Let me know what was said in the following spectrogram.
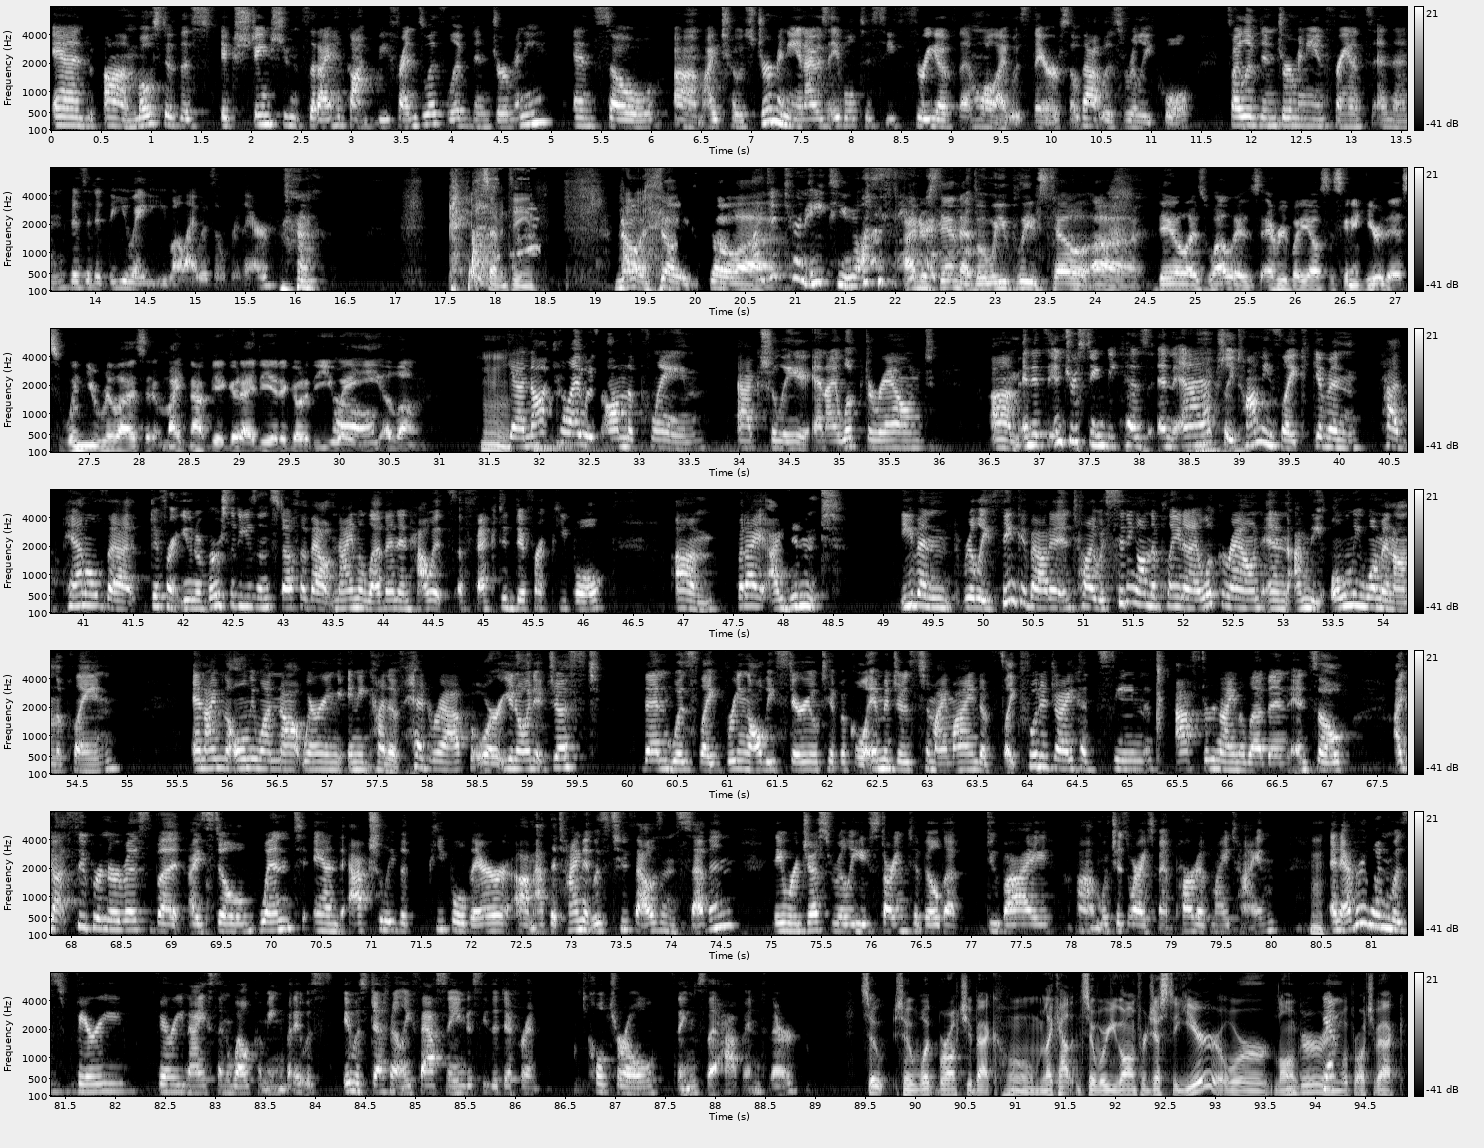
And um, most of the exchange students that I had gotten to be friends with lived in Germany. And so um, I chose Germany and I was able to see three of them while I was there. So that was really cool. So I lived in Germany and France and then visited the UAE while I was over there. 17. No, so so uh, I did turn 18 while I, I understand that, but will you please tell uh, Dale as well as everybody else that's going to hear this when you realize that it might not be a good idea to go to the UAE oh. alone? Hmm. Yeah, not till I was on the plane actually, and I looked around. Um, and it's interesting because, and, and I actually, Tommy's like given, had panels at different universities and stuff about 9 11 and how it's affected different people. Um, but I, I didn't even really think about it until I was sitting on the plane and I look around and I'm the only woman on the plane and I'm the only one not wearing any kind of head wrap or, you know, and it just, then was like bringing all these stereotypical images to my mind of like footage I had seen after 9 11. And so I got super nervous, but I still went. And actually, the people there um, at the time, it was 2007, they were just really starting to build up Dubai, um, which is where I spent part of my time. Hmm. And everyone was very, very nice and welcoming, but it was it was definitely fascinating to see the different cultural things that happened there. So, so what brought you back home? Like how? So, were you gone for just a year or longer? Yep. And what brought you back?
